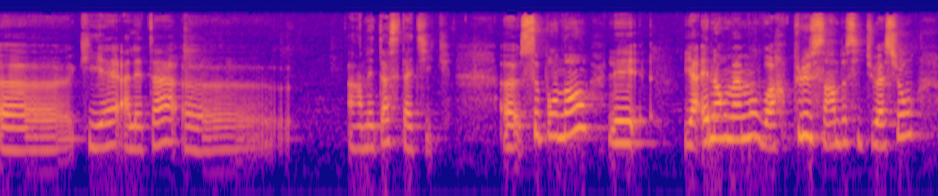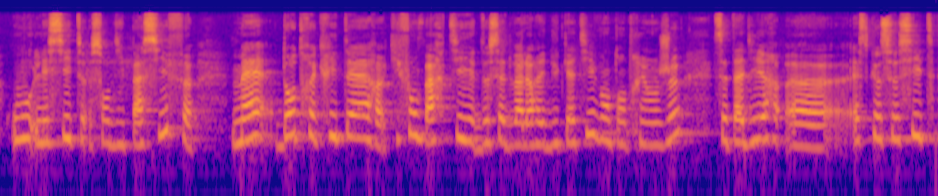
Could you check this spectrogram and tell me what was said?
euh, qui est à l'état, euh, un état statique. cependant, les, il y a énormément, voire plus, hein, de situations où les sites sont dits passifs, mais d'autres critères qui font partie de cette valeur éducative vont entrer en jeu, c'est-à-dire euh, est-ce que ce site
